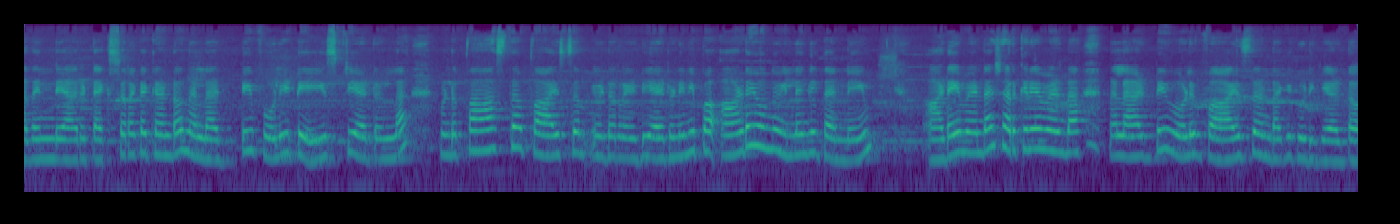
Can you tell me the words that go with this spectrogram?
അതിന്റെ ആ ഒരു ടെക്സ്ചറൊക്കെ കണ്ടോ? നല്ല അടിപൊളി ടേസ്റ്റി ആയിട്ടുള്ള നമ്മുടെ പാസ്ത പായസം ഇവിടെ റെഡി ആയിട്ടുണ്ട്. ഇനിയിപ്പോൾ അടയൊന്നും ഇല്ലെങ്കിൽ തന്നെയും അടയും വേണ്ട ശർക്കരയും വേണ്ട നല്ല അടിപൊളി പായസം ഉണ്ടാക്കി കുടിക്കുക കേട്ടോ.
